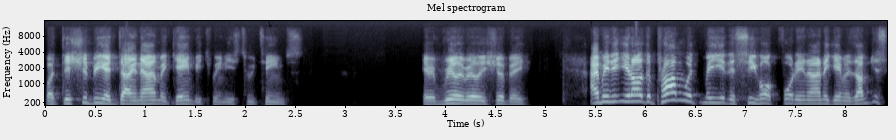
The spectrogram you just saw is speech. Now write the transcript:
But this should be a dynamic game between these two teams. It really, really should be. I mean, you know, the problem with me, the Seahawk 49er game is I'm just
